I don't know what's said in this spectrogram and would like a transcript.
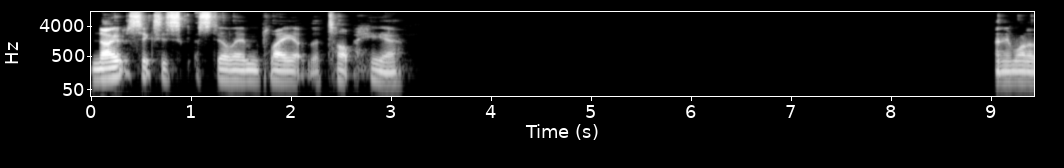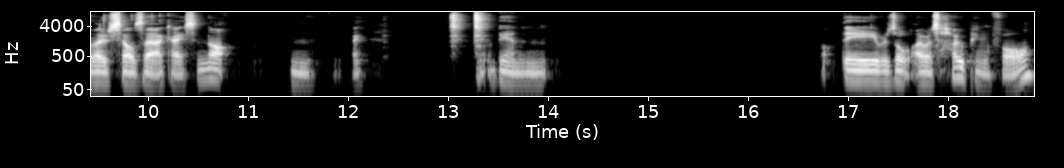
No, six is still in play at the top here. And in one of those cells there. Okay, so not. Hmm, okay. It would be in, not the result I was hoping for.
